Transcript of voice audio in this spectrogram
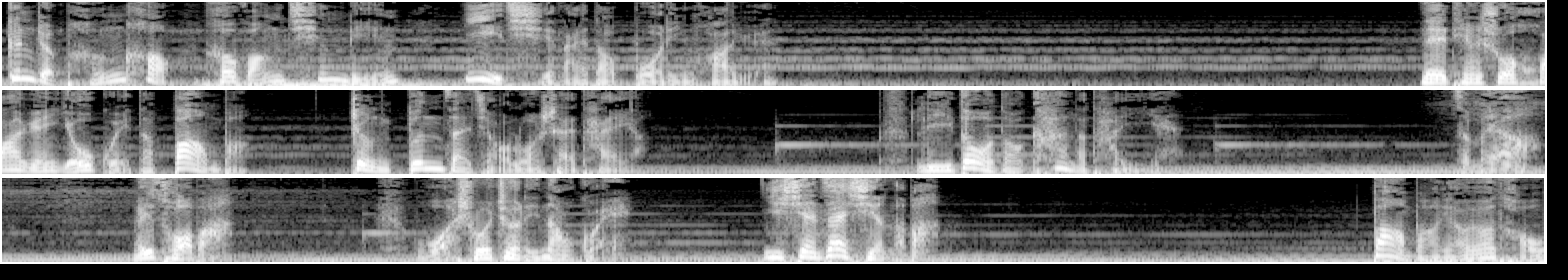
跟着彭浩和王清林一起来到柏林花园。那天说花园有鬼的棒棒，正蹲在角落晒太阳。李豆豆看了他一眼，怎么样？没错吧？我说这里闹鬼，你现在信了吧？棒棒摇摇头，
